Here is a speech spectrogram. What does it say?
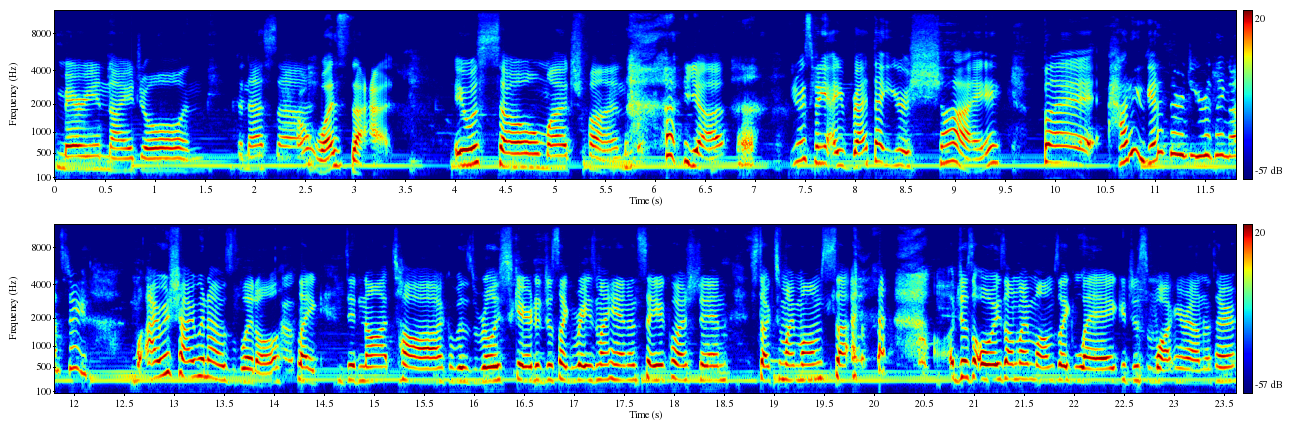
Mary and Nigel and Vanessa. How was that? It was so much fun. yeah. You know, it's funny. I read that you're shy, but how do you get up there and do your thing on stage? I was shy when I was little. Like, did not talk. Was really scared to just like raise my hand and say a question. Stuck to my mom's side. just always on my mom's like leg, just walking around with her.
